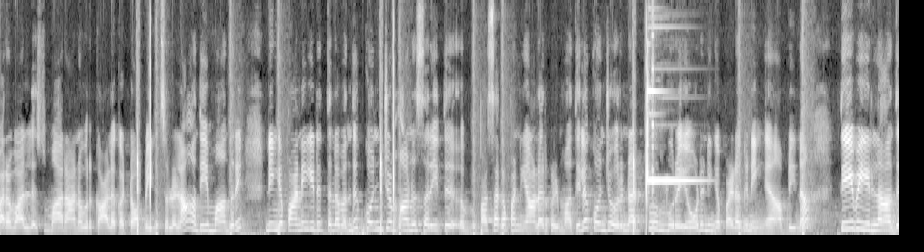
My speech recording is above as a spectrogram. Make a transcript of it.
பரவாயில்ல சுமாரான ஒரு காலகட்டம் அப்படின்னு சொல்லலாம். அதே மாதிரி நீங்கள் பணியிடத்தில் வந்து கொஞ்சம் அனுசரித்து பசக சக பணியாளர்கள் மத்தியில் கொஞ்சம் ஒரு நட்பு முறையோடு நீங்கள் பழகுனீங்க அப்படின்னா தேவையில்லாத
